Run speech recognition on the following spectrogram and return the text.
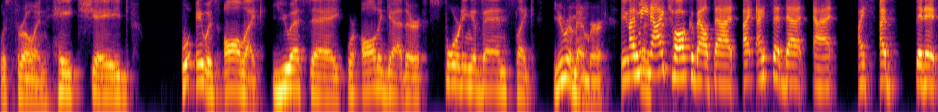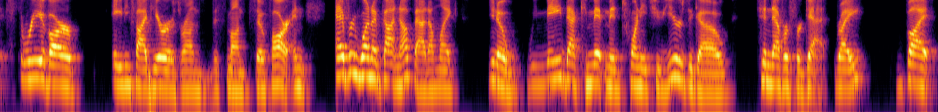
was throwing hate, shade. Well, it was all like USA. We're all together, sporting events. Like you remember? I mean, I talk about that. I, I said that at I I've been at three of our 85 heroes runs this month so far, and everyone I've gotten up at, I'm like, you know, we made that commitment 22 years ago to never forget, right? But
